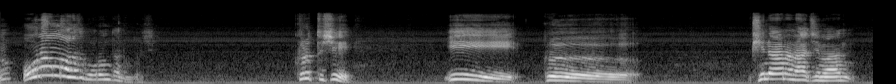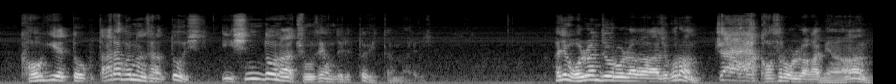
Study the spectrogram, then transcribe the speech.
응? 워낙 많아서 모른다는 거지. 그렇듯이 이그 비난은 하지만 거기에 또 따라붙는 사람 또 이 신도나 중생들이 또 있단 말이죠. 하지만 원론적으로 올라가가지고는 쫙 거슬러 올라가면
